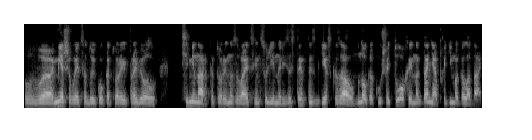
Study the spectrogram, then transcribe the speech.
вмешивается Дуйко, который провел семинар, который называется «Инсулинорезистентность», где сказал, много кушать плохо, иногда необходимо голодать.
